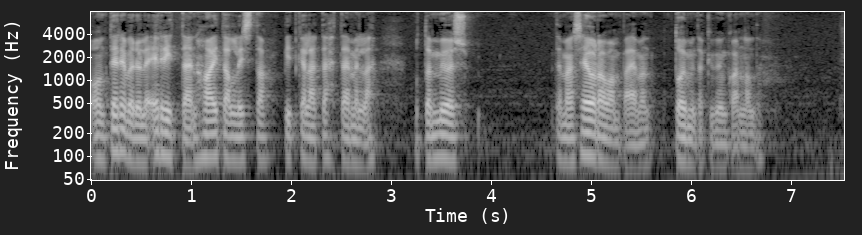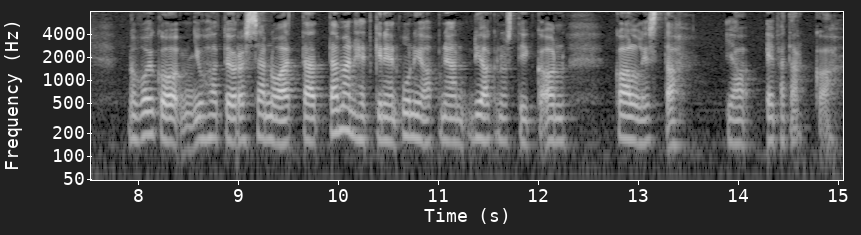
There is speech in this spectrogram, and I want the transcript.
on terveydelle erittäin haitallista pitkällä tähtäimellä, mutta myös tämän seuraavan päivän toimintakyvyn kannalta. No voiko Juha Töyräs sanoa, että tämänhetkinen uniapnean diagnostiikka on kallista ja epätarkkaa?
